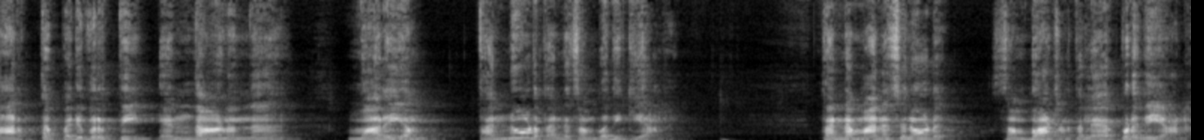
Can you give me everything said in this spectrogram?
അർത്ഥപരിവൃത്തി എന്താണെന്ന് മറിയം തന്നോട് തന്നെ സംവദിക്കുകയാണ്. തന്റെ മനസ്സിനോട് സംഭാഷണത്തിൽ ഏർപ്പെടുകയാണ്.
